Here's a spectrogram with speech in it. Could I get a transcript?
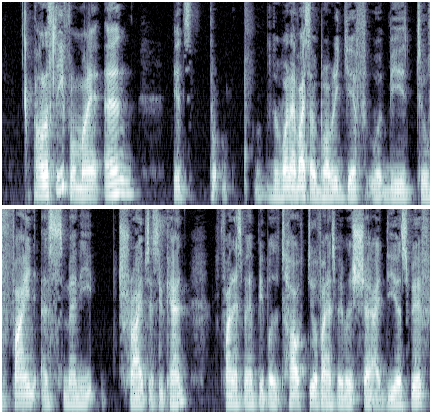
Honestly, from my end, it's the one advice I would probably give would be to find as many tribes as you can, find as many people to talk to, find as many people to share ideas with.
